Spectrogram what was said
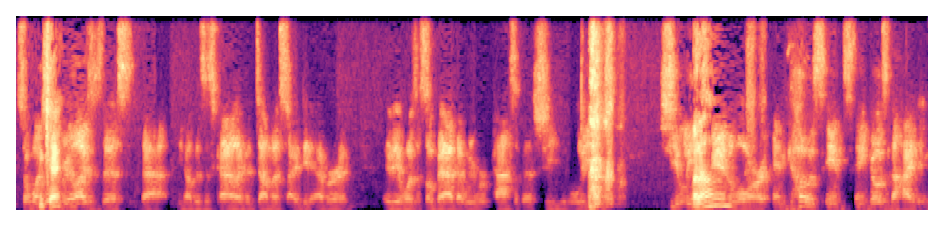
So once Okay. she realizes this, that you know this is kind of like the dumbest idea ever, and maybe it wasn't so bad that we were pacifists. She leaves. she leaves um, Mandalore and goes in and goes into hiding.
